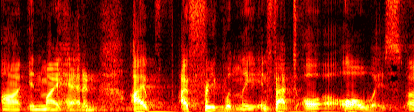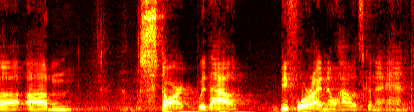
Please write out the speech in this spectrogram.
uh, in my head. And I, I frequently, in fact, al- always uh, um, start without, before I know how it's going to end.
